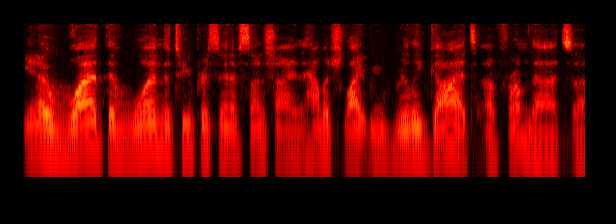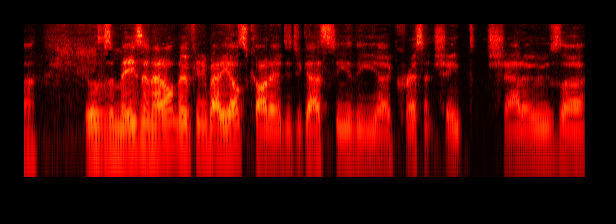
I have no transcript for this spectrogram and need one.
you know what the one to two percent of sunshine how much light we really got uh, from that uh, it was amazing i don't know if anybody else caught it did you guys see the uh, crescent shaped shadows uh,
